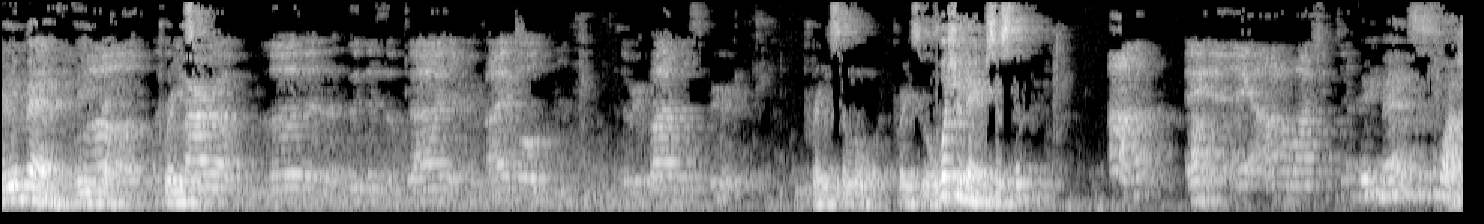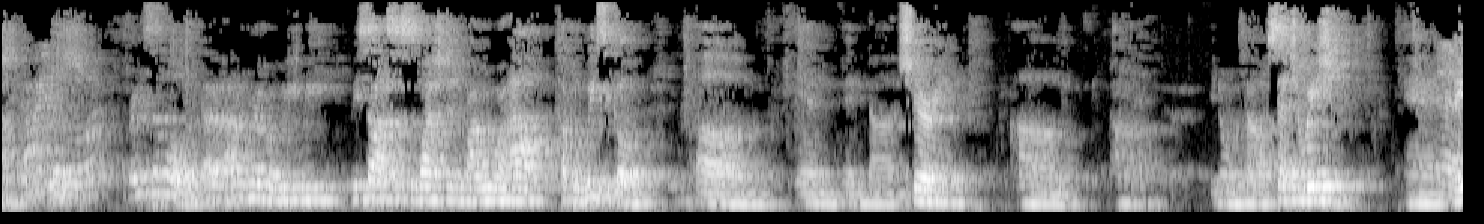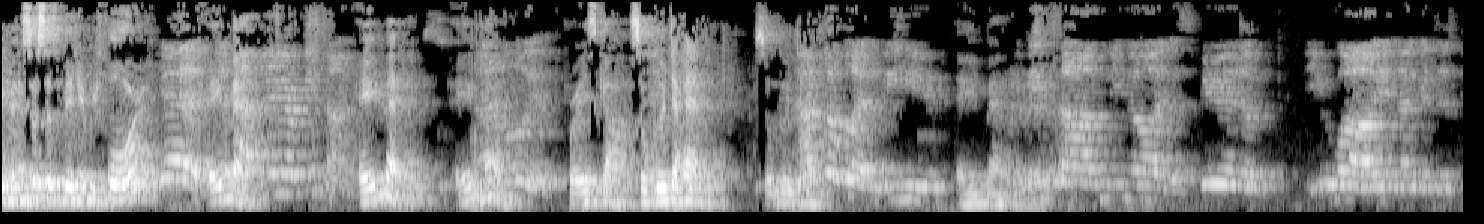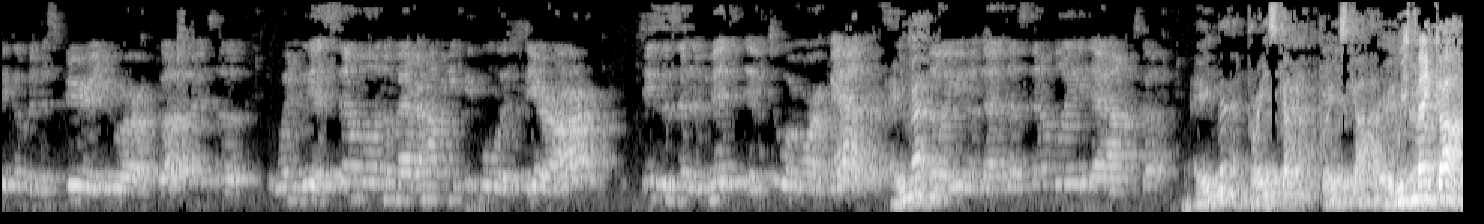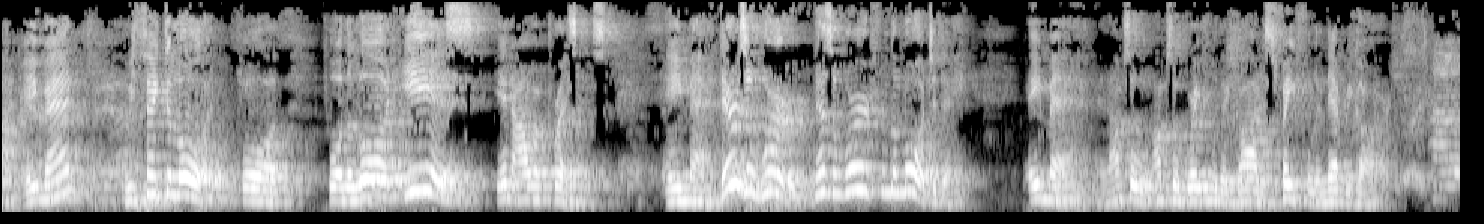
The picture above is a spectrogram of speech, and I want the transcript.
Amen. Amen. Love, the Praise power love and goodness of God and revival, the revival spirit. Praise the Lord. Praise the Lord. What's your name, sister? Anna, hey, hey, Anna Washington. Amen. Sister Washington. Praise the. Lord. Praise the Lord. I, I remember we, we, we saw Sister Washington while we were out a couple of weeks ago um, in, in uh, sharing, um, uh, you know, with our saturation. And Yes. amen. Sister's been here before. Yes. Amen. Been here a few times. Amen. Amen. Hallelujah. Praise God. So good to have you. So good to I'm have you. so glad to be here. Amen. These songs, you know, in the spirit of you you know, I can just spirit, you are of God. So when we assemble, no matter how many people there are, Jesus is in the midst if two or more gather. Amen. So, you know, that assembly, that honors God. Amen. Praise God. Praise God. We thank God. Amen. We thank the Lord for for the Lord is in our presence. Amen. There's a word. There's a word from the Lord today. Amen. And I'm so I'm so grateful that God is faithful in that regard.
